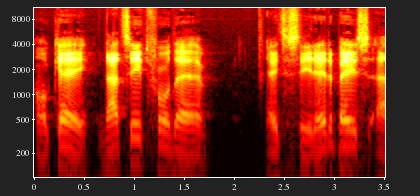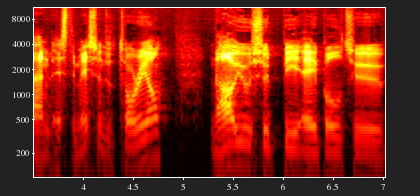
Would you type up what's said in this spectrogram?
Okay, that's it for the HSC database and estimation tutorial. Now you should be able to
